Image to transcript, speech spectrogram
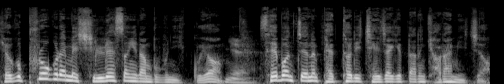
결국 프로그램의 신뢰성이란 부분이 있고요. 예. 세 번째는 배터리 제작에 따른 결함이죠.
